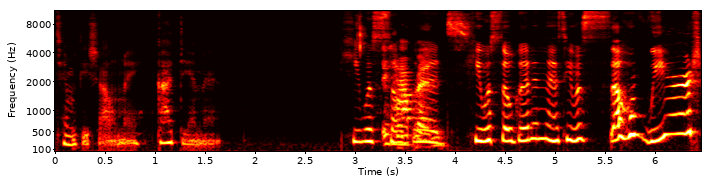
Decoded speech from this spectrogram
Timothée Chalamet. God damn it. He was so good. He was so good in this. He was so weird.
